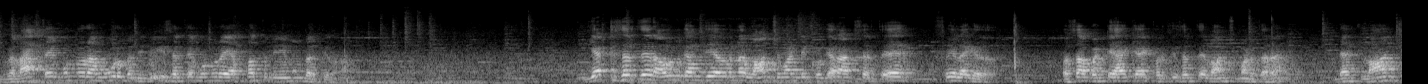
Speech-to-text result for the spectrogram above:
ಈಗ ಲಾಸ್ಟ್ ಟೈಮ್ ಮುನ್ನೂರ ಮೂರು ಬಂದಿದ್ವಿ, ಈ ಸತ್ಯ ಮುನ್ನೂರ ಎಪ್ಪತ್ತು ಮಿನಿಮಮ್ ಬರ್ತೀವಿ ನಾವು. ಎಷ್ಟು ಸರ್ತೆ ರಾಹುಲ್ ಗಾಂಧಿ ಅವ್ರನ್ನ ಲಾಂಚ್ ಮಾಡ್ಲಿಕ್ಕೆ ಹೋಗ್ಯಾರ ಅಷ್ಟು ಸರ್ತೆ ಫೇಲ್ ಆಗ್ಯದ. ಹೊಸ ಬಟ್ಟೆ ಹಾಕಿ ಹಾಕಿ ಪ್ರತಿ ಸರ್ತೆ ಲಾಂಚ್ ಮಾಡ್ತಾರೆ. ದಟ್ ಲಾಂಚ್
